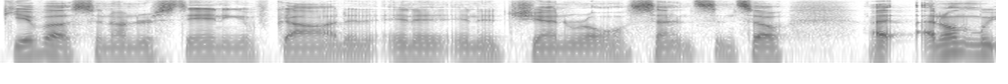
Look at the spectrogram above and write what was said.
give us an understanding of God in, in, a, in a general sense. And so I, I don't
